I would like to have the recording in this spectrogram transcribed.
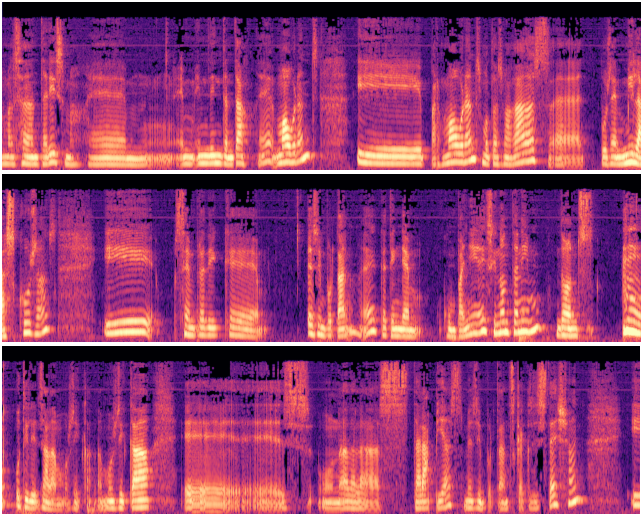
amb el sedentarisme. Eh, hem hem d'intentar eh, moure'ns i per moure'ns moltes vegades eh, posem mil excuses i sempre dic que és important eh, que tinguem companyia i si no en tenim, doncs utilitzar la música. La música eh, és una de les teràpies més importants que existeixen i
